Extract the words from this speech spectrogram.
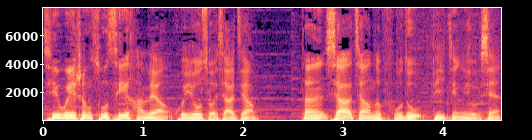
其维生素 C 含量会有所下降，但下降的幅度毕竟有限。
